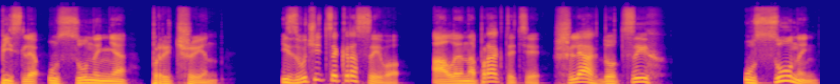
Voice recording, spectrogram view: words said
після усунення причин. І звучить це красиво, але на практиці шлях до цих усунень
